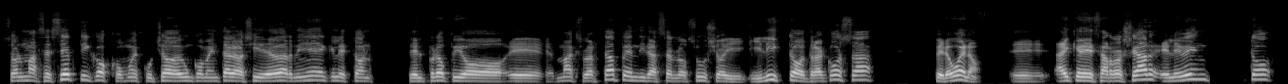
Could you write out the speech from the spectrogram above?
son más escépticos, como he escuchado algún comentario así de Bernie Eccleston, del propio eh, Max Verstappen, de ir a hacer lo suyo y listo, otra cosa. Pero bueno, eh, hay que desarrollar el evento,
